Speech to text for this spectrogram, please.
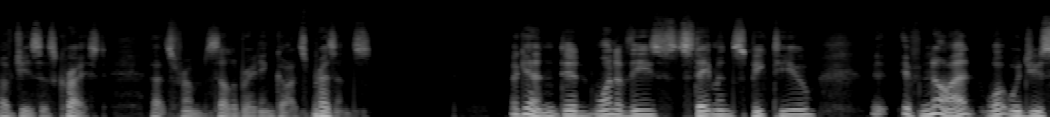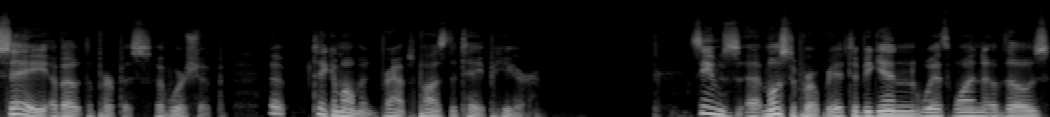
of Jesus Christ. That's from celebrating God's presence. Again, did one of these statements speak to you? If not, what would you say about the purpose of worship? Uh, take a moment, perhaps pause the tape here. It seems uh, most appropriate to begin with one of those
